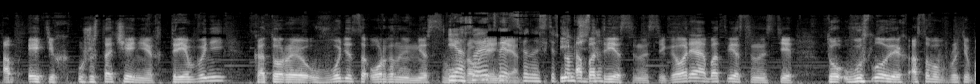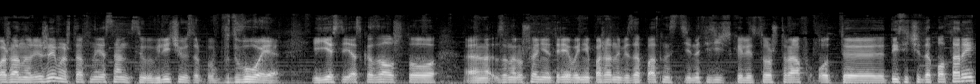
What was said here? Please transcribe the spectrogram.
об этих ужесточениях требований, которые вводятся органами местного И о своей управления. ответственности в И том об числе. ответственности. Говоря об ответственности, то в условиях особого противопожарного режима штрафные санкции увеличиваются вдвое. И если я сказал, что э, за нарушение требований пожарной безопасности на физическое лицо штраф от э, тысячи до полторы,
